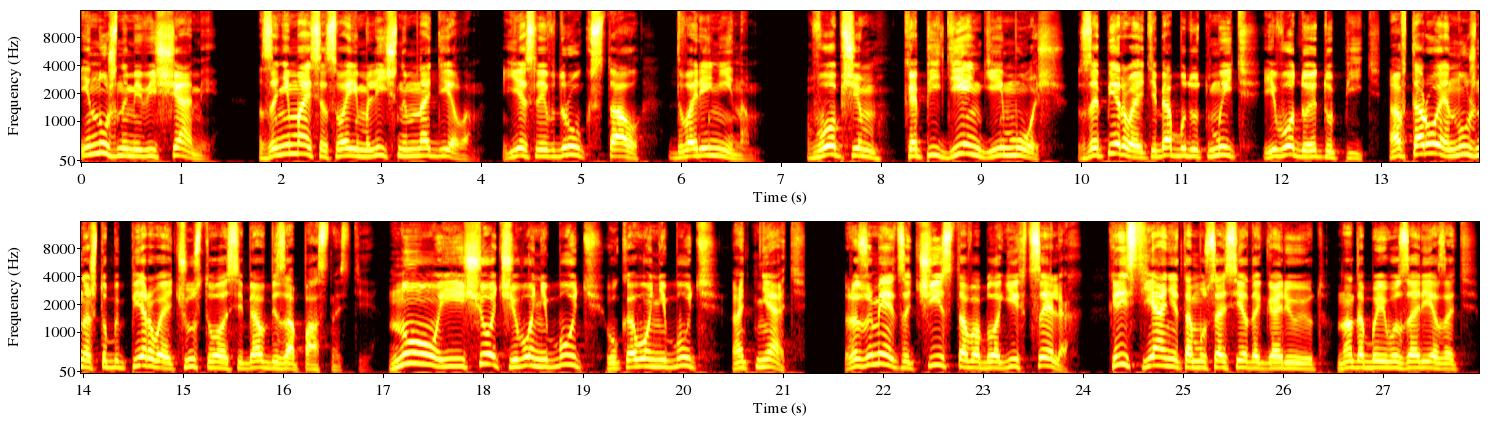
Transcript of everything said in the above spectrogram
и нужными вещами – Занимайся своим личным наделом, если вдруг стал дворянином. В общем, копи деньги и мощь. За первое тебя будут мыть и воду эту пить. А второе нужно, чтобы первое чувствовало себя в безопасности. Ну и еще чего-нибудь у кого-нибудь отнять. Разумеется, чисто во благих целях. Крестьяне там у соседа горюют, надо бы его зарезать.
